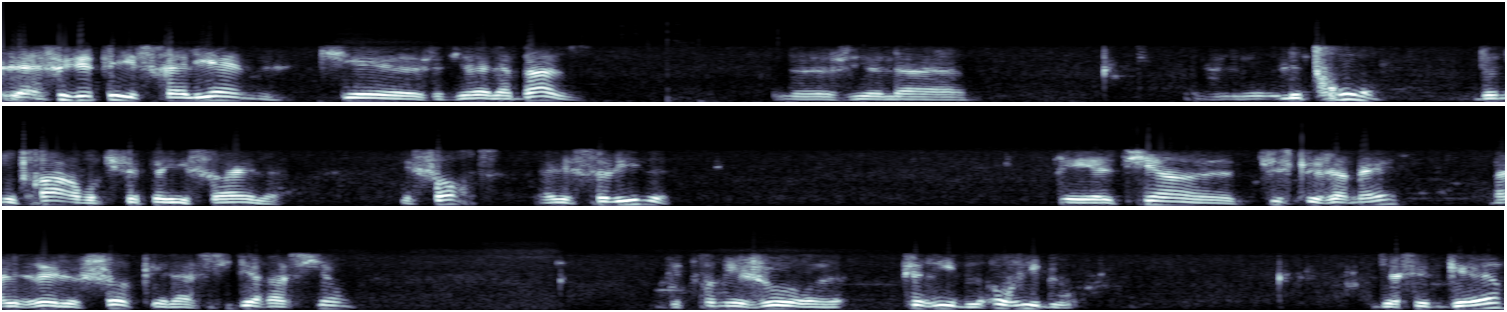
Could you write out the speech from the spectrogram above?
La société israélienne, qui est, euh, je dirais, la base, le, le, tronc de notre arbre qui s'appelle Israël est forte, elle est solide, et elle tient plus que jamais, malgré le choc et la sidération des premiers jours terribles, horribles de cette guerre,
